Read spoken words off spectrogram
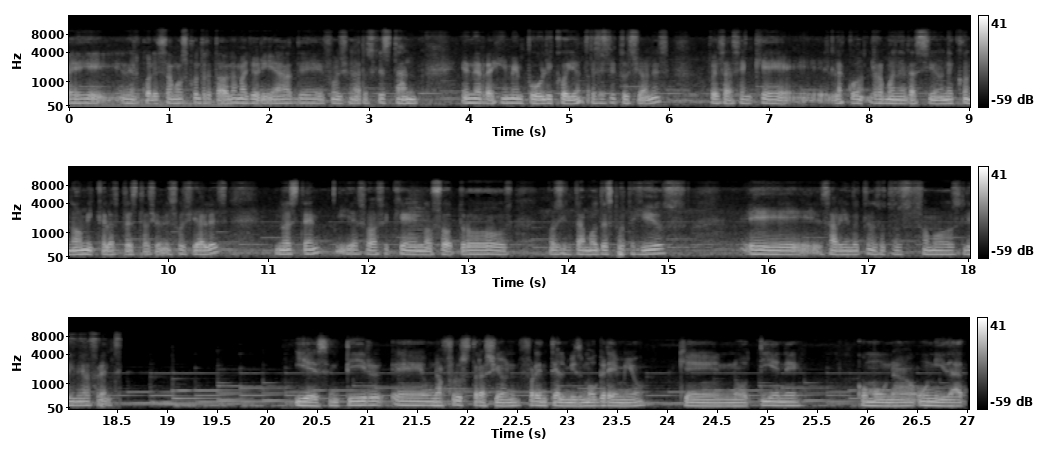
eh, en el cual estamos contratados la mayoría de funcionarios que están en el régimen público y otras instituciones, pues hacen que la remuneración económica, las prestaciones sociales no estén y eso hace que nosotros nos sintamos desprotegidos eh, sabiendo que nosotros somos línea de frente. Y es sentir eh, una frustración frente al mismo gremio que no tiene como una unidad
